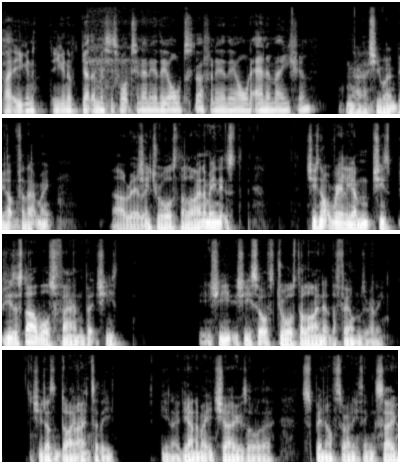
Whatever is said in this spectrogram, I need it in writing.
like, are you gonna, are you gonna get the missus watching any of the old stuff, any of the old animation? Nah, she won't be up for that, mate. Oh, really? She draws the line. I mean, it's she's not really um she's she's a Star Wars fan, but she she she sort of draws the line at the films. Really, she doesn't dive Right. into the you know the animated shows or the spin-offs or anything. So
